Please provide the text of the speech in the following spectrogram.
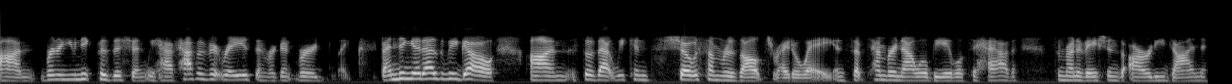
um, we're in a unique position. We have half of it raised, and we're we're like spending it as we go, um, so that we can show some results right away. In September, now we'll be able to have some renovations already done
